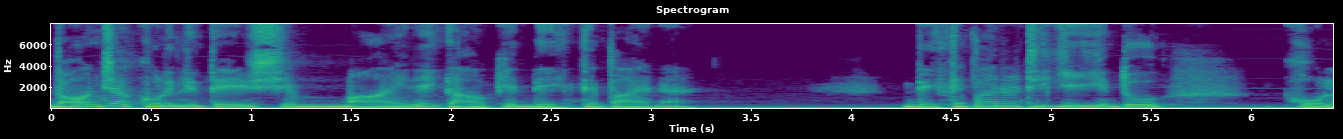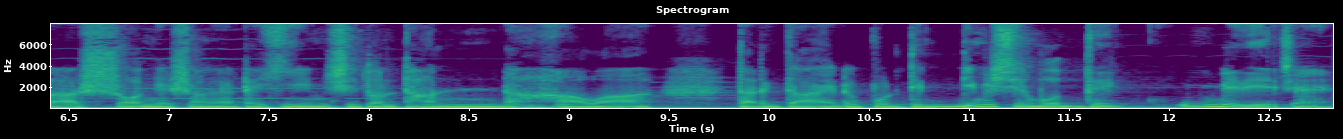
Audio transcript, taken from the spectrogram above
দরজা করে দিতে সে বাইরে কাউকে দেখতে পায় না। দেখতে পায় না ঠিকই, কিন্তু খোলার সঙ্গে সঙ্গে একটা হিম শীতল ঠান্ডা হাওয়া তার গায়ের উপর দিয়ে নিমিষের মধ্যে বেরিয়ে যায়।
